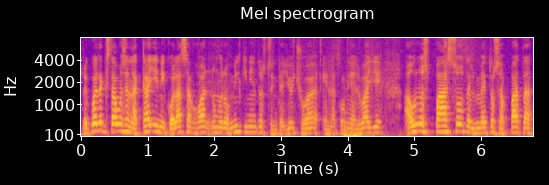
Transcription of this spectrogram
Recuerden que estamos en la calle Nicolás San Juan, número 1538A, en la Colonia del Valle, a unos pasos del Metro Zapata.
